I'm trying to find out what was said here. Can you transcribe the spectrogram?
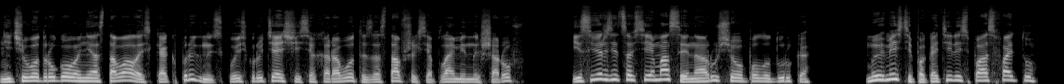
Ничего другого не оставалось, как прыгнуть сквозь крутящийся хоровод из оставшихся пламенных шаров и сверзиться всей массой на орущего полудурка. Мы вместе покатились по асфальту,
